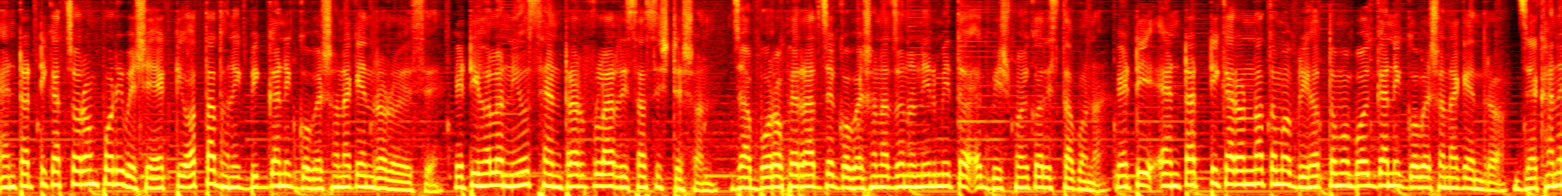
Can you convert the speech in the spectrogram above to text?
অ্যান্টার্কটিকার চরম পরিবেশে একটি অত্যাধুনিক বৈজ্ঞানিক গবেষণা কেন্দ্র রয়েছে। এটি হলো New Central Polar Research Station, যা বরফের রাজ্যে গবেষণার জন্য নির্মিত এক বিস্ময়কর স্থাপনা। এটি অ্যান্টার্কটিকার অন্যতম বৃহত্তম বৈজ্ঞানিক গবেষণা কেন্দ্র, যেখানে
